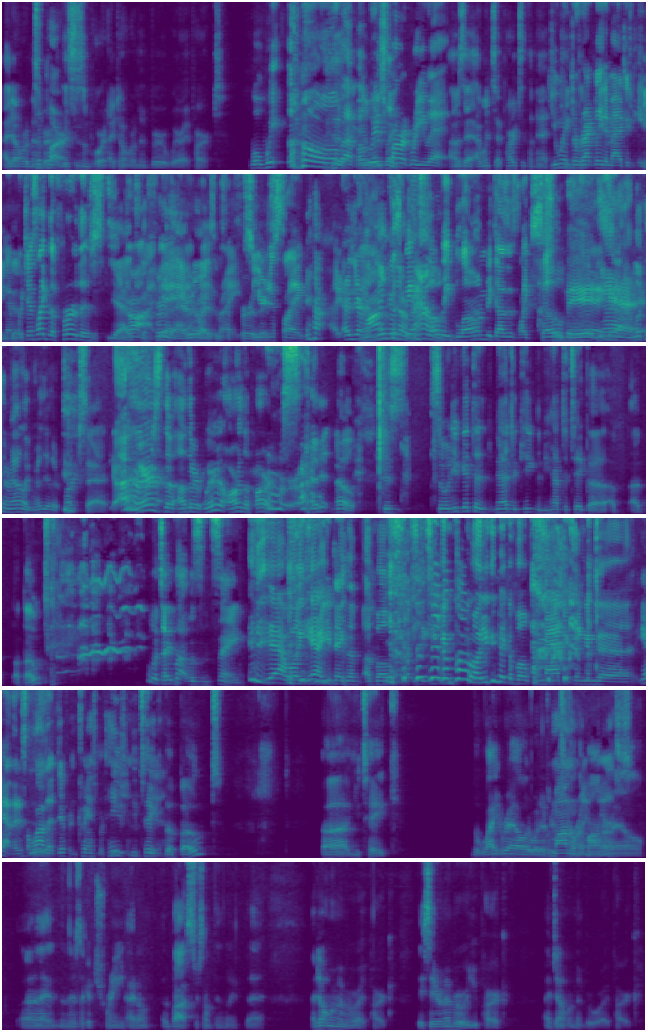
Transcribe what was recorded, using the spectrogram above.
I don't remember. park. This is important. I don't remember where I parked. Well, whi- oh, But which like- park were you at? I was at. I went to. I parked at the Magic. You went Kingdom. directly to Magic Kingdom, Kingdom. which is like the furthest Yeah, it's the drive. furthest- Yeah, I yeah, realized right, it was the right. So you're just like, is your And mind just being around. slowly blown because it's like so, big? Yeah, I'm looking around like where are the other parks at? Where's the other? Where are the parks? I didn't know because so when you get to Magic Kingdom, you have to take a, a, a boat, which I thought was insane. yeah, well, yeah, you take the, a boat. You you, you a can, boat. Well, you can take a boat from Magic Kingdom to yeah. There's a lot of different transportation. you take the boat. Uh, you take the light rail or whatever The it's called, the monorail, yes. and, I, and there's like a train. I don't a bus or something like that. I don't remember where I park. They say remember where you park. I don't remember where I park.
